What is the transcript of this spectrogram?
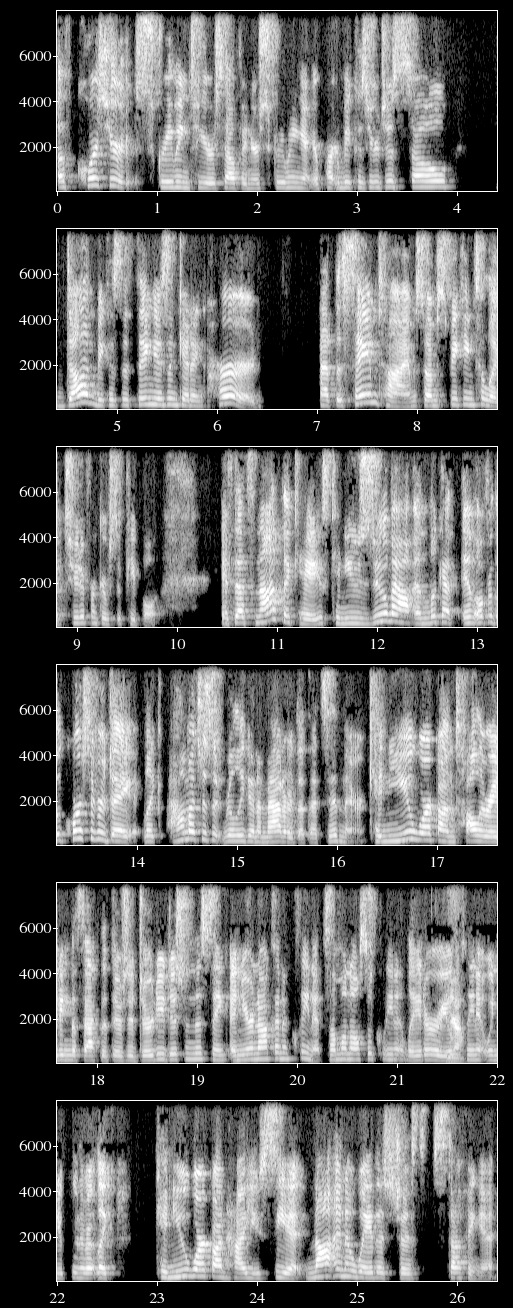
of course you're screaming to yourself and you're screaming at your partner because you're just so done because the thing isn't getting heard. At the same time so i'm speaking to like two different groups of people if that's not the case can you zoom out and look at over the course of your day like how much is it really going to matter that that's in there? Can you work on tolerating the fact that there's a dirty dish in the sink and you're not going to clean it? Someone else will clean it later or you'll yeah. clean it when you clean it like can you work on how you see it? Not in a way that's just stuffing it.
